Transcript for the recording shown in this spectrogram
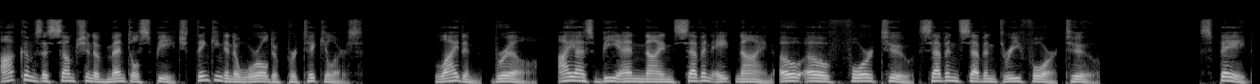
Occam's Assumption of Mental Speech, Thinking in a World of Particulars. Leiden, Brill. ISBN 978-90-0042-7734-2. Spade,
